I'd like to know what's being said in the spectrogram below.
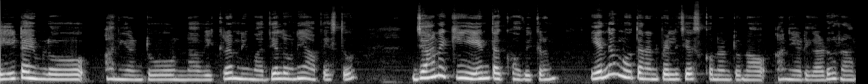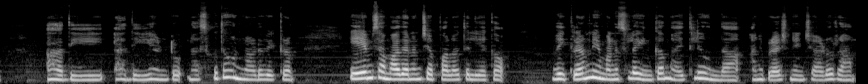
ఏ టైంలో అని అంటూ ఉన్న విక్రమ్ని మధ్యలోనే ఆపేస్తూ జానకి ఏం తక్కువ విక్రమ్? ఎందుకు నువ్వు తనని పెళ్ళి చేసుకొని అంటున్నావు అని అడిగాడు రామ్. అది అది అంటూ నసుకుతూ ఉన్నాడు విక్రమ్. ఏం సమాధానం చెప్పాలో తెలియక విక్రమ్ నీ మనసులో ఇంకా మైథిలి ఉందా? అని ప్రశ్నించాడు రామ్.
